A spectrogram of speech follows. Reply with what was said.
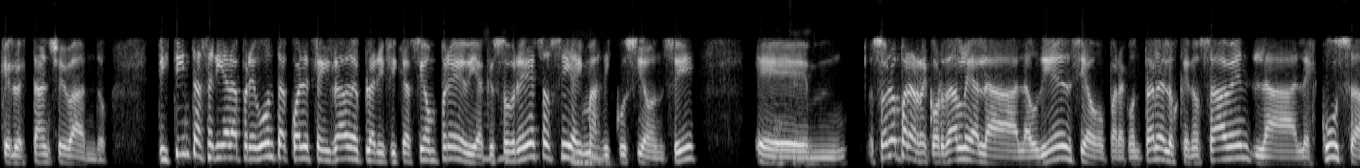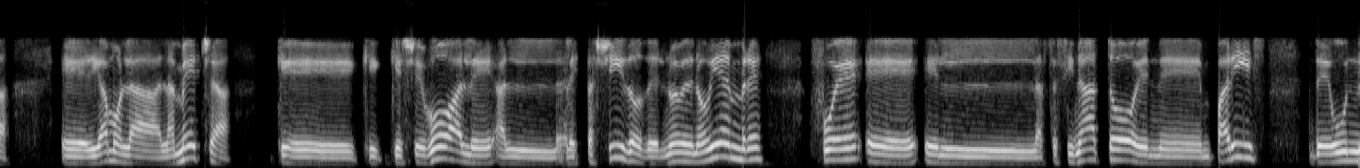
que lo están llevando. Distinta sería la pregunta cuál es el grado de planificación previa, que sobre eso sí hay más discusión, ¿sí? Eh, solo para recordarle a la, audiencia o para contarle a los que no saben, la, excusa, eh, digamos, la, mecha que, que, llevó al, al, estallido del 9 de noviembre fue eh, el asesinato en, en, París de un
